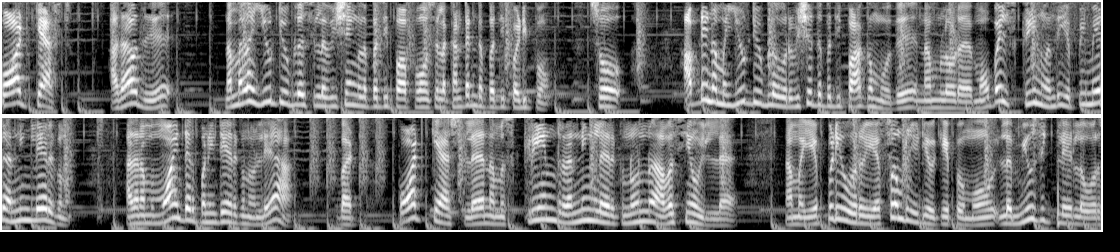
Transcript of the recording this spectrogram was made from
பாட்காஸ்ட் அதாவது நம்மலாம் யூடியூப்பில் சில விஷயங்களை பற்றி பார்ப்போம் சில கண்டென்ட்டை பற்றி படிப்போம். ஸோ அப்படி நம்ம யூடியூப்பில் ஒரு விஷயத்தை பற்றி பார்க்கும்போது நம்மளோட மொபைல் ஸ்க்ரீன் வந்து எப்பயுமே ரன்னிங்லேயே இருக்கணும். அதை நம்ம மானிட்டர் பண்ணிகிட்டே இருக்கணும் இல்லையா? பட் பாட்காஸ்ட்டில் நம்ம ஸ்க்ரீன் ரன்னிங்கில் இருக்கணும்னு அவசியம் இல்லை. நம்ம எப்படி ஒரு எஃப்எம் ரேடியோ கேட்போமோ இல்லை மியூசிக் பிளேயரில் ஒரு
